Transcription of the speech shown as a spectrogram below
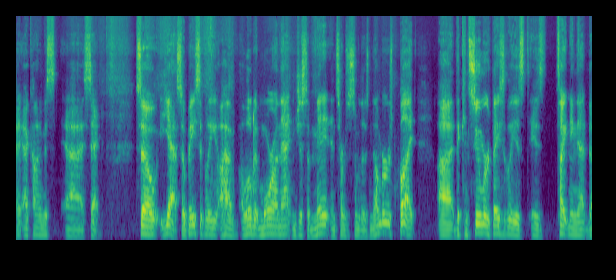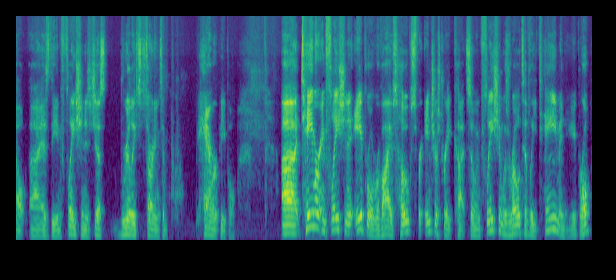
economists uh, said. So yeah, so basically I'll have a little bit more on that in just a minute in terms of some of those numbers, but uh, the consumer basically is is tightening that belt uh, as the inflation is just really starting to hammer people. Uh, tamer inflation in April revives hopes for interest rate cuts. So inflation was relatively tame in April,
